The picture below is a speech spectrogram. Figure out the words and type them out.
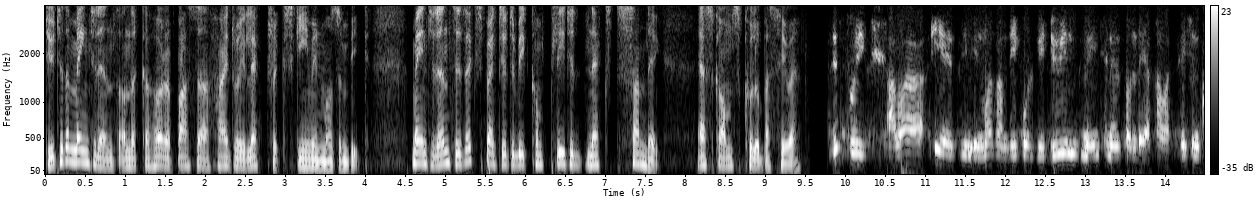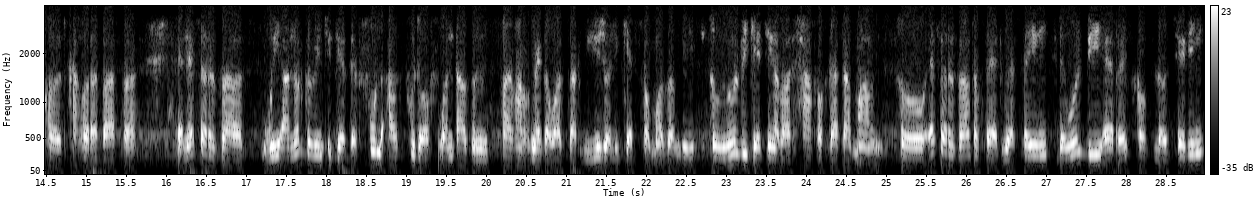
due to the maintenance on the Cahora Bassa hydroelectric scheme in Mozambique. Maintenance is expected to be completed next Sunday. Eskom's Khulu Phasiwe. This week, our peers in, in, Mozambique will be doing maintenance on their power station called Cahora Bassa. And as a result, we are not going to get the full output of 1,500 megawatts that we usually get from Mozambique. So we will be getting about half of that amount. So as a result of that, we are saying there will be a risk of load shedding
